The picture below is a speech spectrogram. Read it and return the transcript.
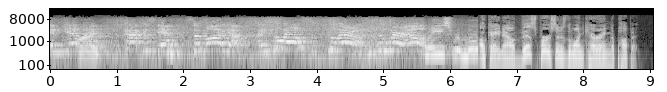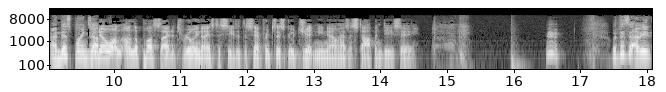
In Yemen, All right. Pakistan, Somalia, and who else? Who else? Who where else? Please remove. Okay, now this person is the one carrying the puppet, and this brings You up. know, on, on the plus side, it's really nice to see that the San Francisco Jitney now has a stop in D.C. But this, I mean,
